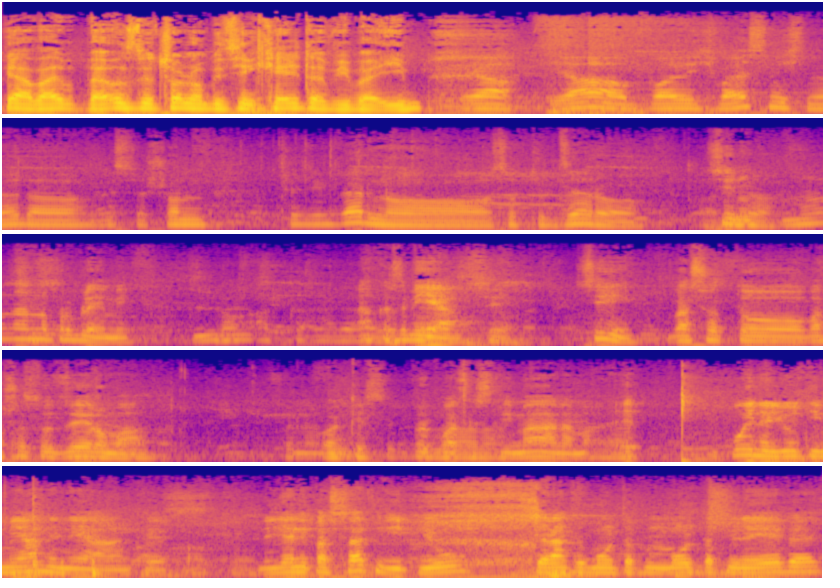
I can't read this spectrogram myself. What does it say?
Ja, weil bei uns wird schon noch ein bisschen kälter wie bei ihm. Ja, ja, weil ich weiß nicht, ne, da ist ja schon c'è l'inverno sotto zero. Sì, no, non hanno problemi. A casa mia? Sì, va sotto, va sotto zero, ma qualche per qualche settimana, ma e poi negli ultimi anni neanche. Negli anni passati di più, c'era anche molta, molta più neve,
